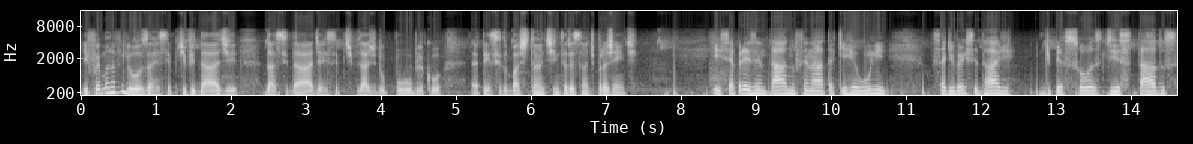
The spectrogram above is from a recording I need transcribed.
e foi maravilhoso a receptividade da cidade, a receptividade do público, é, tem sido bastante interessante para a gente. E se apresentar no FENATA que reúne essa diversidade de pessoas, de estados,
